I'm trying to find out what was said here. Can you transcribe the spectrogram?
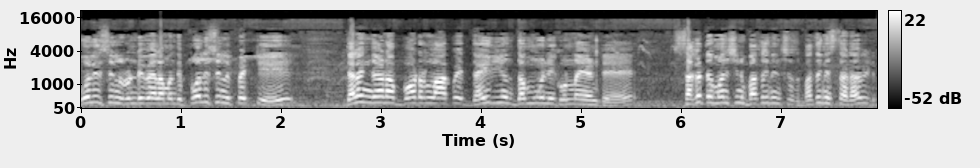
పోలీసులు రెండు వేల మంది పోలీసులను పెట్టి తెలంగాణ బోర్డర్లు ఆపే ధైర్యం దమ్ము నీకు ఉన్నాయంటే సగటు మనిషిని బతకనించ బతకనిస్తాడా వీడు?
